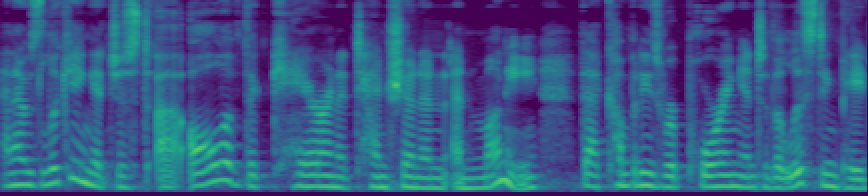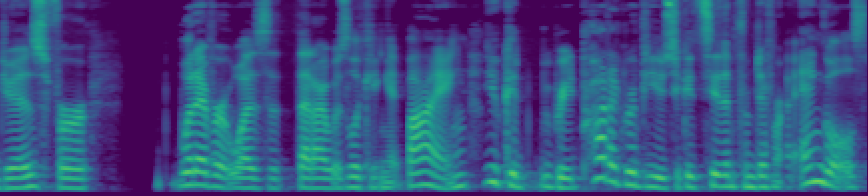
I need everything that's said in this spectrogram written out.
and I was looking at just uh, all of the care and attention and, and money that companies were pouring into the listing pages for whatever it was that, that I was looking at buying. You could read product reviews, you could see them from different angles.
